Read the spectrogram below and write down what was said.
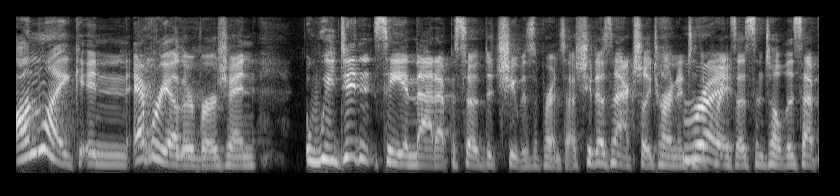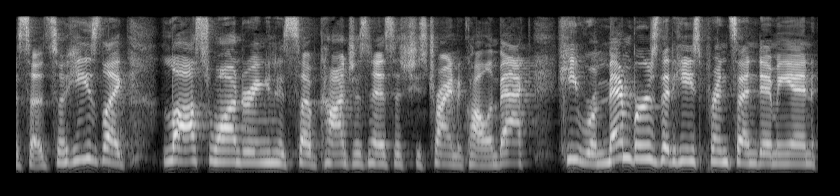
unlike in every other version, we didn't see in that episode that she was a princess. She doesn't actually turn into Right. the princess until this episode. So he's like lost wandering in his subconsciousness as she's trying to call him back. He remembers that he's Prince Endymion.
